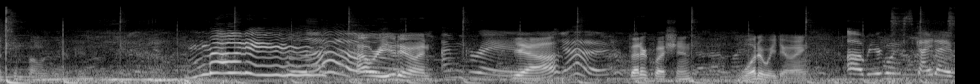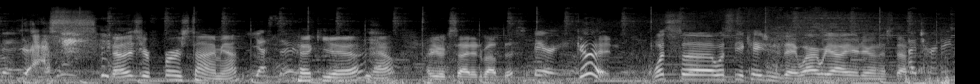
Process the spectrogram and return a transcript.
have some fun with her. Melony! Hello. How are you doing? I'm great. Yeah? Yeah. Better question. What are we doing? Uh, we are going skydiving. Yes! now this is your first time, yeah? Yes, sir. Heck yeah. Now, are you excited about this? Very. Good. What's uh what's the occasion today? Why are we out here doing this stuff? I turned 18.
